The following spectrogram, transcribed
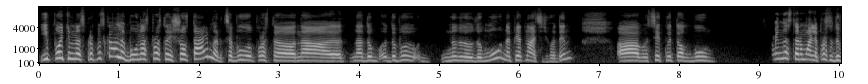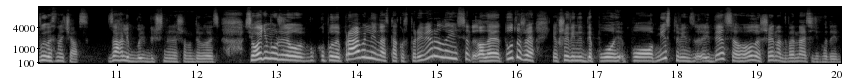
І потім нас пропускали, бо у нас просто йшов таймер. Це було просто на, на добу, на дому на 15 годин. А цей квиток був. І нас нормально, просто дивилися на час. Взагалі більше ні на що не дивились. Сьогодні ми вже купили правильний, нас також перевірили, і все. Але тут уже, якщо він йде по, по місту, він йде всього лише на 12 годин,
